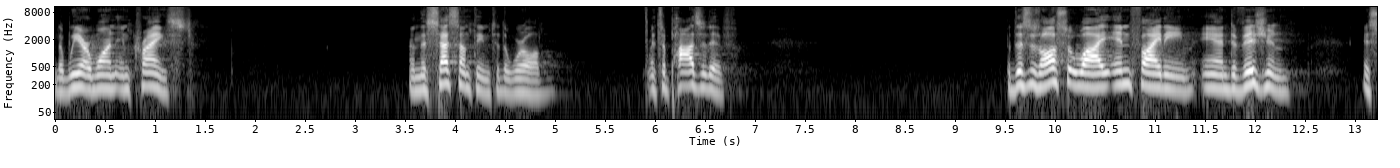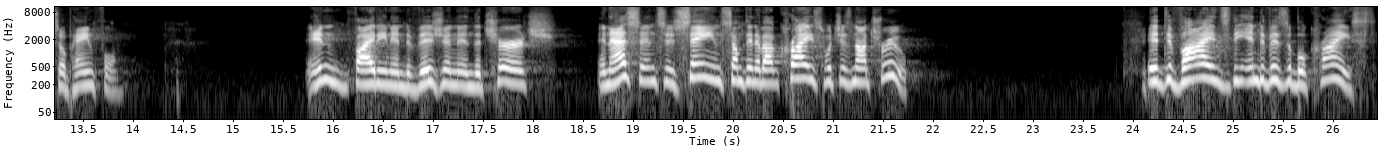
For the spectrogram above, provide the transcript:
that we are one in Christ. And this says something to the world. It's a positive. But this is also why infighting and division is so painful. Infighting and division in the church, in essence, is saying something about Christ which is not true. It divides the indivisible Christ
